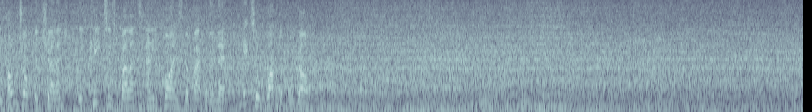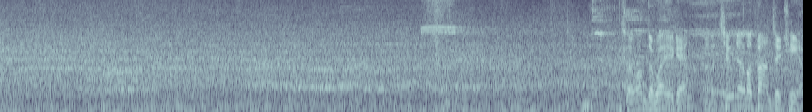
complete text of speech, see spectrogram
He holds off the challenge, he keeps his balance, and he finds the back of the net. It's a wonderful goal. So underway again, and a 2-0 advantage here.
